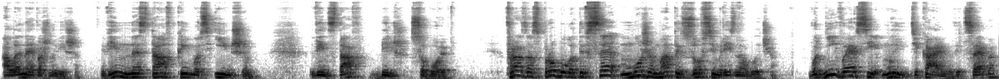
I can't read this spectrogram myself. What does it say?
Але найважливіше, він не став кимось іншим. Він став більш собою. Фраза спробувати все може мати зовсім різне обличчя. В одній версії ми тікаємо від себе,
